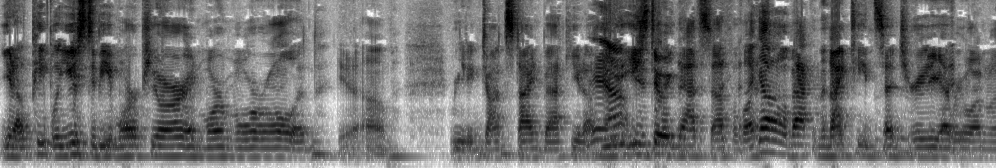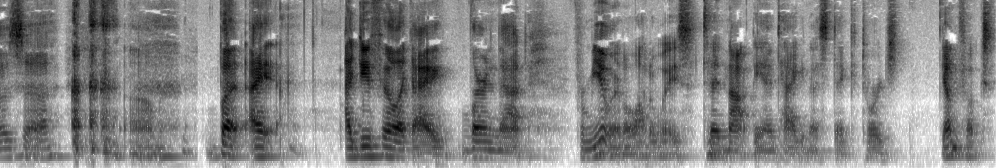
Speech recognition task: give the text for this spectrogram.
you know, people used to be more pure and more moral and, you know, um, reading John Steinbeck, you know, he- he's doing that stuff of like, oh, back in the 19th century, everyone was, uh, um, but I, I do feel like I learned that from you in a lot of ways to mm-hmm. not be antagonistic towards young folks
